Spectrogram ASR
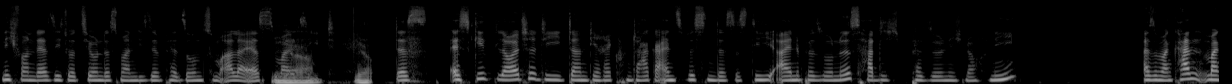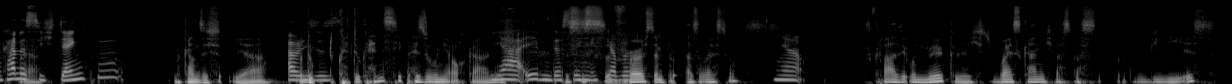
Nicht von der Situation, dass man diese Person zum allerersten Mal Ja, sieht. ja. Das, es gibt Leute, die dann direkt von Tag eins wissen, dass es die eine Person ist. Hatte ich persönlich noch nie. Also man kann, man kann es Ja. sich denken, Man kann sich, ja. aber du, du, du kennst die Person ja auch gar nicht. ja eben, das deswegen, ist ich glaube, first also weißt du, es ja. ist quasi unmöglich. Du weißt gar nicht, was, was, wie die ist.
